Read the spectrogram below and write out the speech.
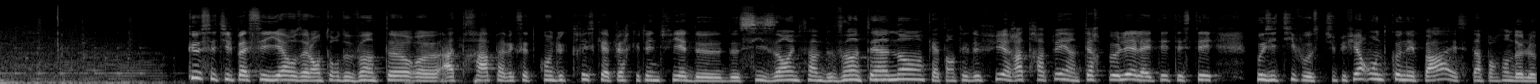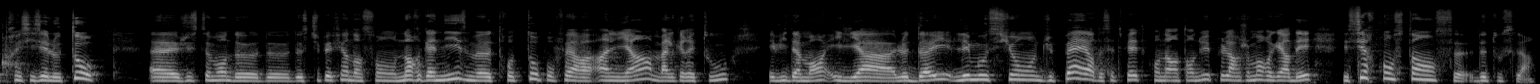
Que s'est-il passé hier aux alentours de 20h euh, à Trappes avec cette conductrice qui a percuté une fillette de, 6 ans, une femme de 21 ans qui a tenté de fuir, rattrapée, interpellée. Elle a été testée positive aux stupéfiants. On ne connaît pas, et c'est important de le préciser, le taux euh, justement de, stupéfiants dans son organisme. Trop tôt pour faire un lien, malgré tout. Évidemment, il y a le deuil, l'émotion du père de cette fillette qu'on a entendue et plus largement regarder les circonstances de tout cela.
